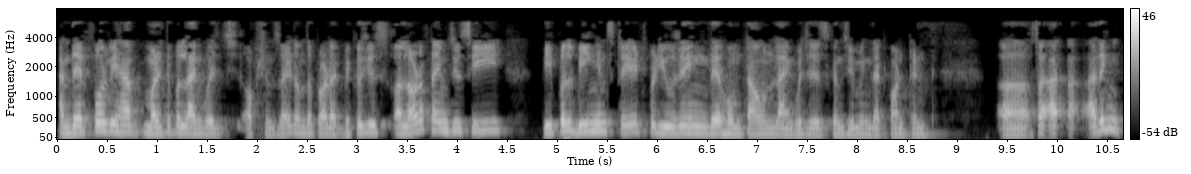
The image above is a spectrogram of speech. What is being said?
and therefore we have multiple language options right on the product because you a lot of times you see people being in states but using their hometown languages consuming that content uh, Uh, so I, think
